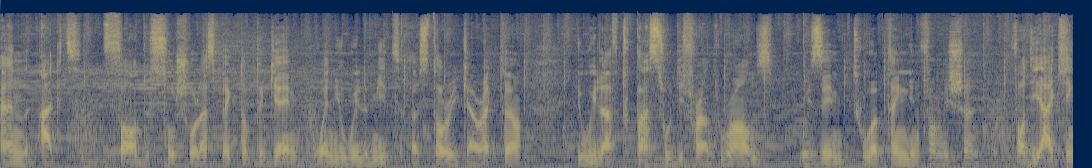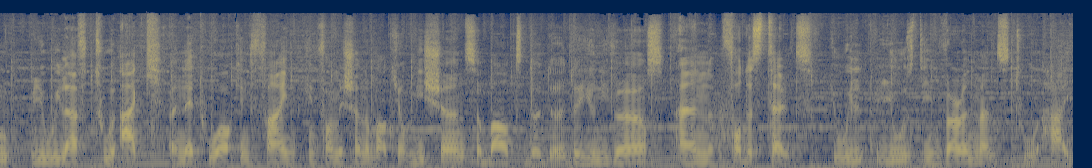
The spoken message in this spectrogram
and act. For the social aspect of the game, when you will meet a story character, you will have to pass through different rounds with him to obtain information. For the hacking, you will have to hack a network and find information about your missions, about the, the, the universe. And for the stealth, you will use the environments to hide.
